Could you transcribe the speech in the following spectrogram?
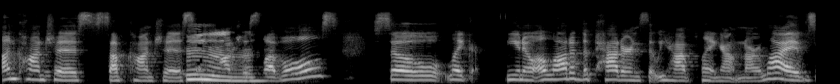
unconscious, subconscious, mm. and conscious levels. So, like, you know, a lot of the patterns that we have playing out in our lives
